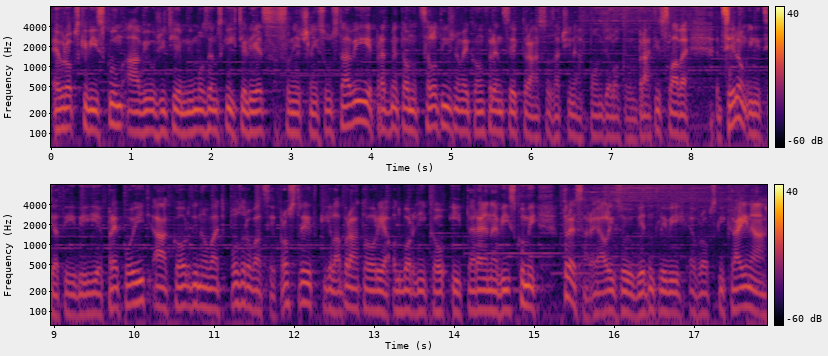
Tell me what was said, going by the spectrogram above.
Európsky výskum a využitie mimozemských teliec slnečnej sústavy je predmetom celotýždňovej konferencie, ktorá sa začína v pondelok v Bratislave. Cieľom iniciatívy je prepojiť a koordinovať pozorovacie prostriedky, laboratória odborníkov i terénne výskumy, ktoré sa realizujú v jednotlivých európskych krajinách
